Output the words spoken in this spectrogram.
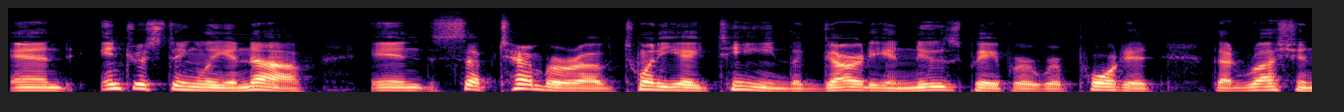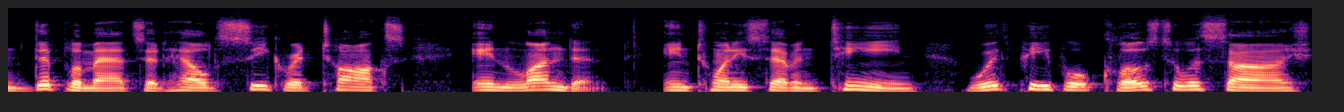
And interestingly enough, in September of 2018, the Guardian newspaper reported that Russian diplomats had held secret talks in London in 2017 with people close to Assange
